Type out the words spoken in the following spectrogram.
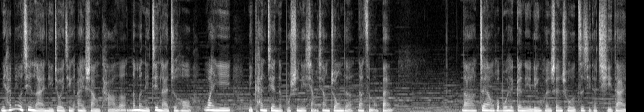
你还没有进来，你就已经爱上他了。那么你进来之后，万一你看见的不是你想象中的，那怎么办？那这样会不会跟你灵魂深处自己的期待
